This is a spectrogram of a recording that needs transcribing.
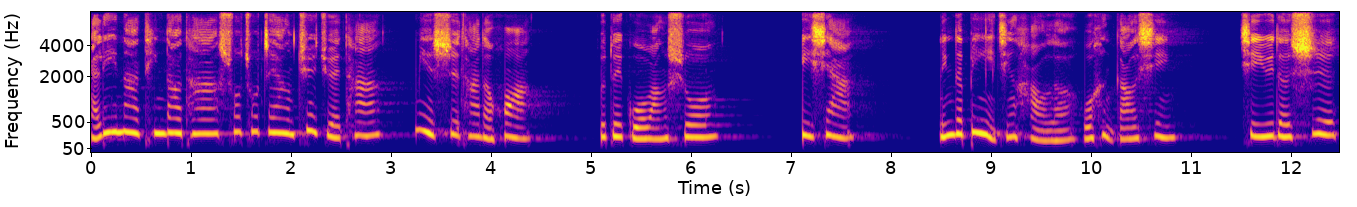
海丽娜听到他说出这样拒绝他、蔑视他的话，就对国王说：“陛下，您的病已经好了，我很高兴。”其余的事，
